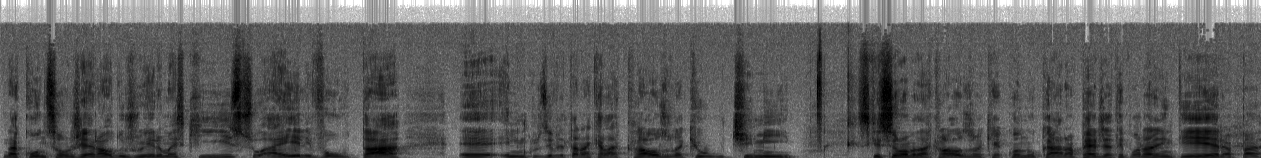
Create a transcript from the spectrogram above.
na condição geral do joelho, mas que isso a ele voltar, é, ele inclusive está naquela cláusula que o time Esqueci o nome da cláusula, que é quando o cara perde a temporada inteira. Pra,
